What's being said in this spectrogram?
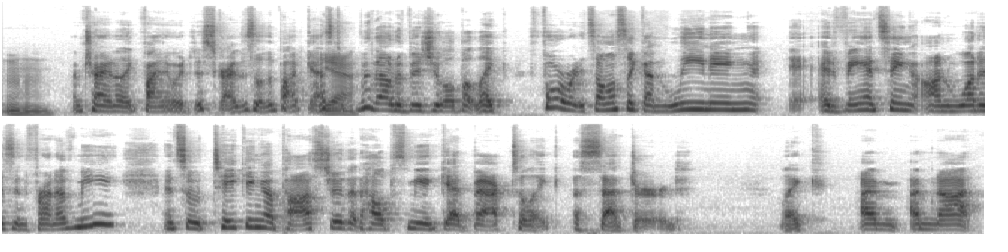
Mm-hmm. I'm trying to like find a way to describe this on the podcast Yeah. without a visual, but like forward. It's almost like I'm leaning, advancing on what is in front of me. And so taking a posture that helps me get back to like a centered, like I'm, I'm not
